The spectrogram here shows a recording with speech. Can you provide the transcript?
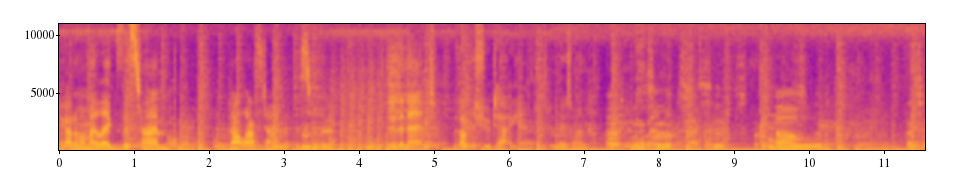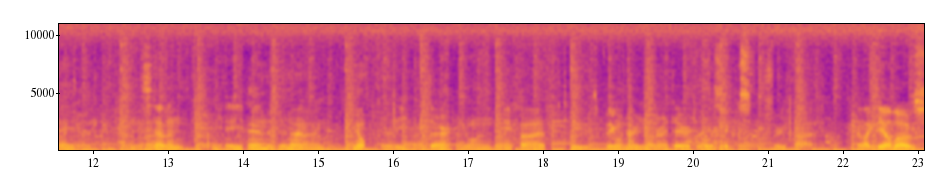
I got them on my legs this time. Not last time, but this Through the time. net. Through the net without the shoo!TAG. And there's one. Oh, here's the Oh. That's eight. 27, 28, 10. They're not. Nope. 30 right there. 31, 25. Two. This big one. 31 right there. 26, 35. I like the elbows.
